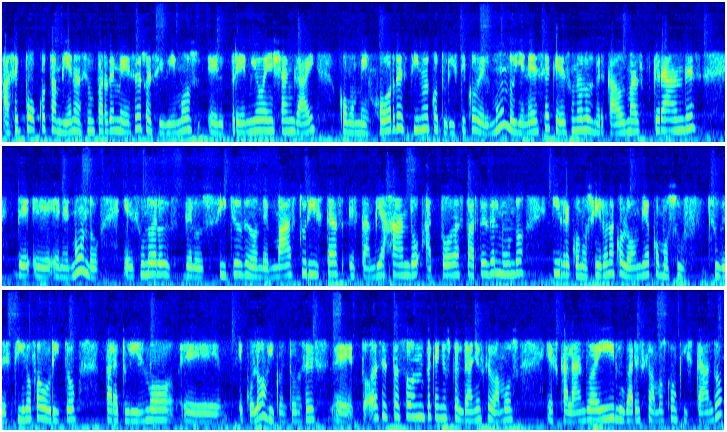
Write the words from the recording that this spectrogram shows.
Hace poco también, hace un par de meses, recibimos el premio en Shanghái como mejor destino ecoturístico del mundo y en ese que es uno de los mercados más grandes de, eh, en el mundo. Es uno de los, de los sitios de donde más turistas están viajando a todas partes del mundo y reconocieron a Colombia como su, su destino favorito para turismo eh, ecológico. Entonces, eh, todas estas son pequeños peldaños que vamos escalando ahí, lugares que vamos conquistando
